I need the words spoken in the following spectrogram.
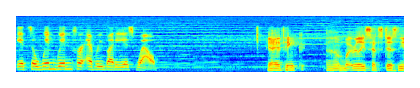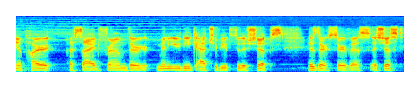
it's a win win for everybody as well. Yeah, I think um, what really sets Disney apart, aside from their many unique attributes to the ships, is their service. It's just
